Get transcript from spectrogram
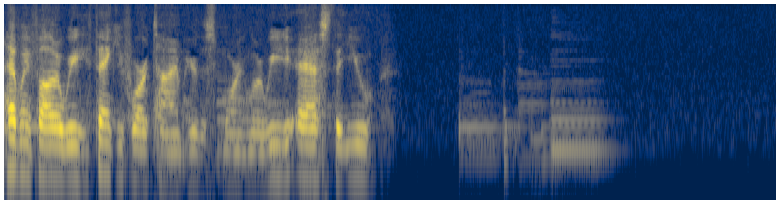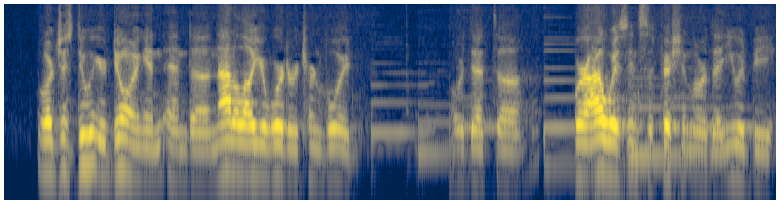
Heavenly Father, we thank you for our time here this morning, Lord. We ask that you, Lord, just do what you're doing and, and uh, not allow your word to return void. Lord, that uh, where I was insufficient, Lord, that you would be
